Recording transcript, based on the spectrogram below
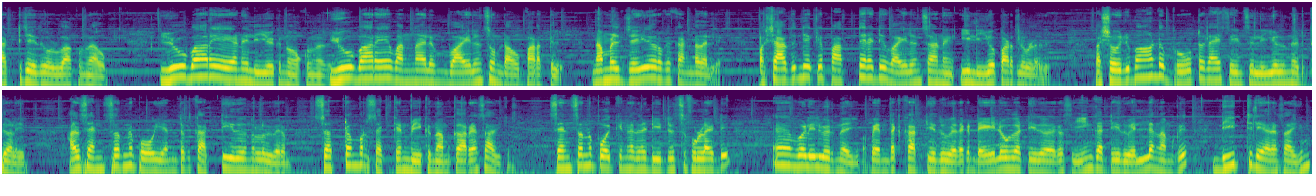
കട്ട് ചെയ്ത് ഒഴിവാക്കുന്നതാവും. യു ബാർ ലിയോയ്ക്ക് നോക്കുന്നത്. യു ബാർ എ വന്നാലും വയലൻസ് ഉണ്ടാവും പടത്തിൽ. നമ്മൾ ജയിലറൊക്കെ കണ്ടതല്ലേ? പക്ഷെ അതിന്റെയൊക്കെ പത്തിരട്ടി വയലൻസ് ആണ് ഈ ലിയോ പടത്തിലുള്ളത്. പക്ഷെ ഒരുപാട് ബ്രൂട്ടലായ സീൻസ് ലിയോയിൽ നിന്ന് എടുത്തു കളയും. അത് സെൻസറിന് പോയി എന്തൊക്കെ കട്ട് ചെയ്തു എന്നുള്ള വിവരം സെപ്റ്റംബർ സെക്കൻഡ് വീക്ക് നമുക്ക് അറിയാൻ സാധിക്കും. സെൻസറിന് പോയി കഴിഞ്ഞാൽ അതിന്റെ ഡീറ്റെയിൽസ് ഫുള്ളായിട്ട് വെളിയിൽ വരുന്നതായിരിക്കും. അപ്പോൾ എന്തൊക്കെ കട്ട് ചെയ്തു ഏതൊക്കെ ഡയലോഗ് കട്ട് ചെയ്തു ഏതൊക്കെ സീൻ കട്ട് ചെയ്തു എല്ലാം നമുക്ക് ഡീറ്റെയിൽ ചെയ്യാൻ സാധിക്കും.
